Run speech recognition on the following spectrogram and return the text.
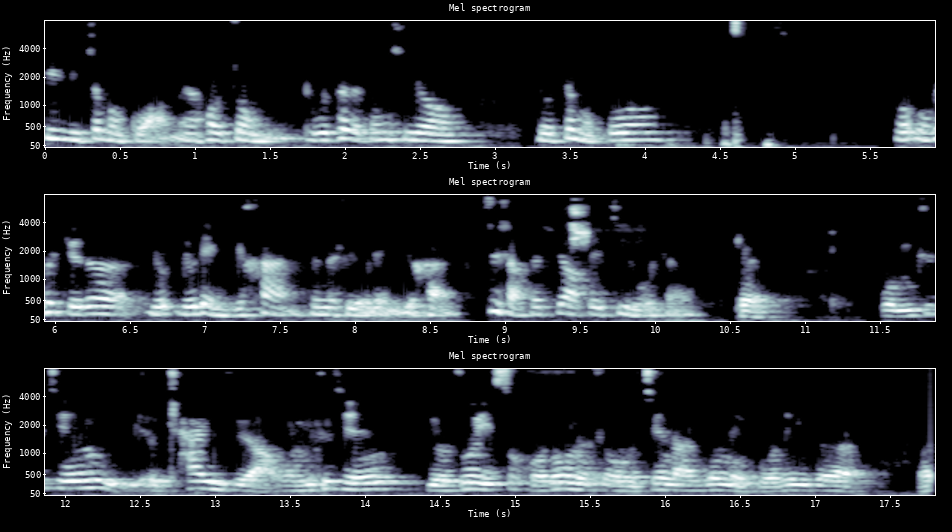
地域这么广，然后这种独特的东西又有这么多，我我会觉得有有点遗憾，真的是有点遗憾。至少它需要被记录下来。对。我们之前插一句啊，我们之前有做一次活动的时候，我见到一个美国的一个呃，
